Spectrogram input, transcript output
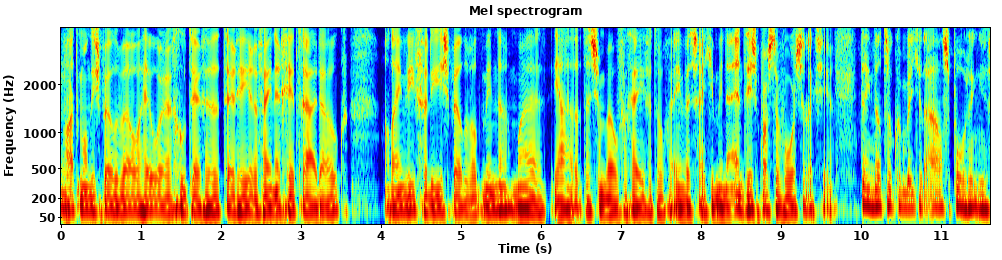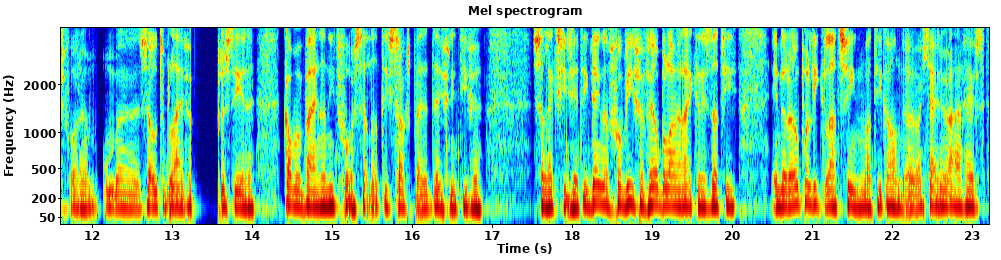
Hartman die speelde wel heel erg goed tegen, tegen Herenveen en Geertruiden ook. Alleen Wiever die speelde wat minder. Maar ja, dat is hem wel vergeven toch? Eén wedstrijdje minder. En het is pas de voorselectie. Ik denk dat het ook een beetje de aansporing is voor hem om eh, zo te blijven presteren. Ik kan me bijna niet voorstellen dat hij straks bij de definitieve selectie zit. Ik denk dat voor Wiever veel belangrijker is dat hij in de Europa League laat zien wat hij kan. Eh, wat jij nu aangeeft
